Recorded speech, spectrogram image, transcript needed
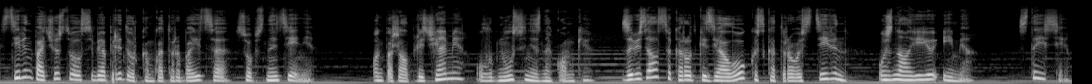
Стивен почувствовал себя придурком, который боится собственной тени. Он пожал плечами, улыбнулся незнакомке. Завязался короткий диалог, из которого Стивен узнал ее имя – Стейси,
